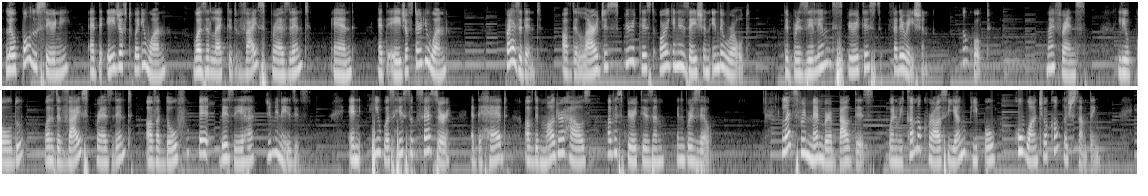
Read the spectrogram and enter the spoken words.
Leopoldo Cirne, at the age of 21, was elected vice president and, at the age of 31, president of the largest Spiritist organization in the world, the Brazilian Spiritist Federation. Unquote. My friends, Leopoldo was the vice president of Adolfo P. Bezerra de Menezes, and he was his successor at the head of the Mother House of Spiritism in Brazil. Let's remember about this when we come across young people who want to accomplish something,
